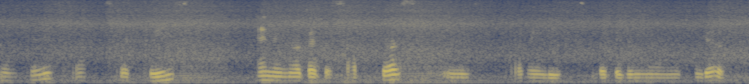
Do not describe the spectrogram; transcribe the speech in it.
pointers, step and I know that the subclass is really better than anything else.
